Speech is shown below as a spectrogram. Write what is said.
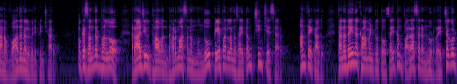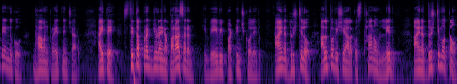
తన వాదనలు వినిపించారు. ఒక సందర్భంలో రాజీవ్ ధావన్ ధర్మాసనం ముందు పేపర్లను సైతం చించేశారు. అంతేకాదు తనదైన కామెంట్లతో సైతం పరాశరన్ను రెచ్చగొట్టేందుకు ధావన్ ప్రయత్నించారు. అయితే స్థితప్రజ్ఞుడైన పరాశరన్ ఇవేవి పట్టించుకోలేదు. ఆయన దృష్టిలో అల్ప విషయాలకు స్థానం లేదు. ఆయన దృష్టి మొత్తం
